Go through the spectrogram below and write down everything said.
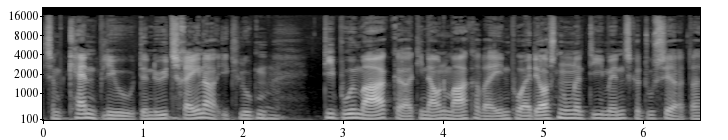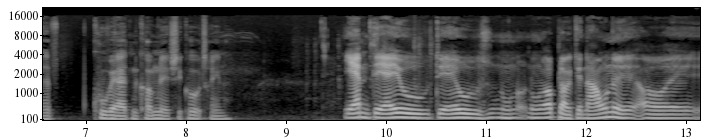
ligesom kan blive den nye træner i klubben. Mm. De bud, Mark og de navne, Mark har været inde på, er det også nogle af de mennesker, du ser, der kunne være den kommende FCK-træner? Jamen, det er jo, det er jo nogle, nogle oplagte navne, og, øh,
